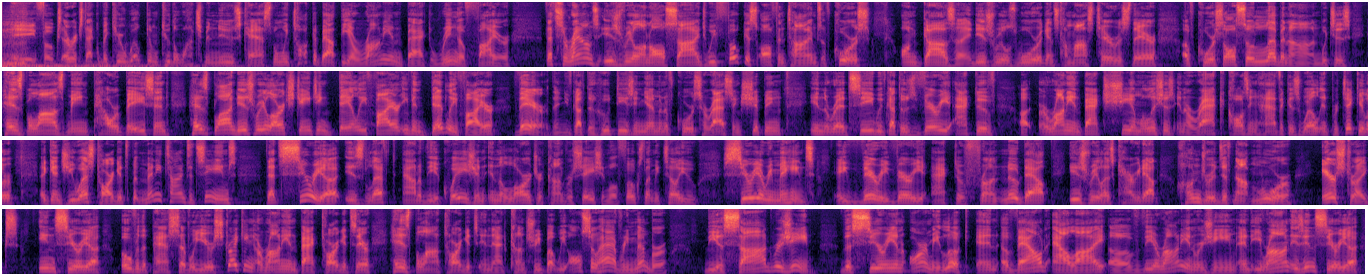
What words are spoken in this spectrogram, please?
Hey folks, Erick Stakelbeck here. Welcome to the Watchman Newscast. When we talk about the Iranian backed ring of fire that surrounds Israel on all sides, we focus oftentimes, of course, on Gaza and Israel's war against Hamas terrorists there. Of course, also Lebanon, which is Hezbollah's main power base, and Hezbollah and Israel are exchanging daily fire, even deadly fire there. Then you've got the Houthis in Yemen, of course, harassing shipping in the Red Sea. We've got those very active uh, Iranian backed Shia militias in Iraq causing havoc as well, in particular against U.S. targets. But many times it seems that Syria is left out of the equation in the larger conversation. Well, folks, let me tell you, Syria remains a very, very active front. No doubt Israel has carried out hundreds, if not more, airstrikes in Syria over the past several years, striking Iranian backed targets there, Hezbollah targets in that country. But we also have, remember, the Assad regime the Syrian army. Look, an avowed ally of the Iranian regime, and Iran is in Syria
